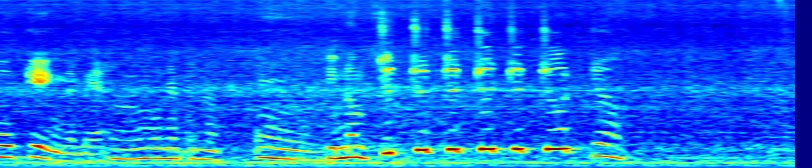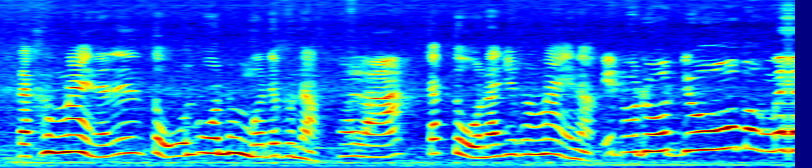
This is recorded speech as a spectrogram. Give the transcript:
ลูกเก่งนะแม่อืมบุญเนี่ยเป็นนมอืมกินนมจุดจุดจุดจุดจุดจุดอยู่แต่ข้างในนะได้ตู่อ้วนๆทั้งหมดได้พุ่นอะพอละจักตู่นะอยู่ข้างในน่ะอิดอุดูดอยู่บังแม่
